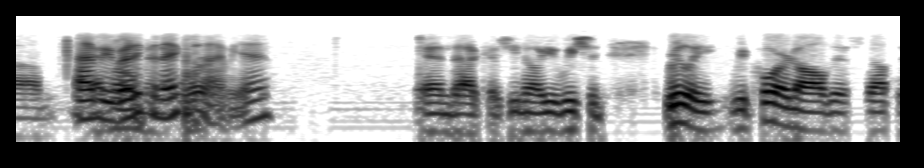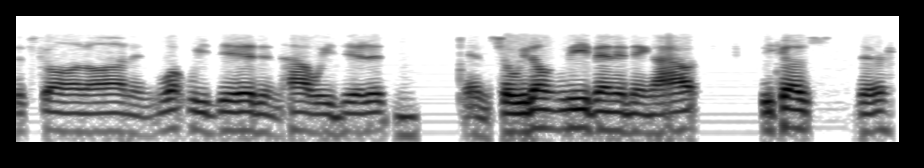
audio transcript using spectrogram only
um, I'll be ready for next time. Yeah. And because uh, you know we should really record all this stuff that's going on and what we did and how we did it, and, and so we don't leave anything out because there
